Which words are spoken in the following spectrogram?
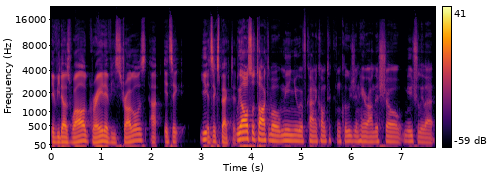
If he does well, great. If he struggles, uh, it's a, You- it's expected. We also talked about me and you have kind of come to a conclusion here on this show mutually that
